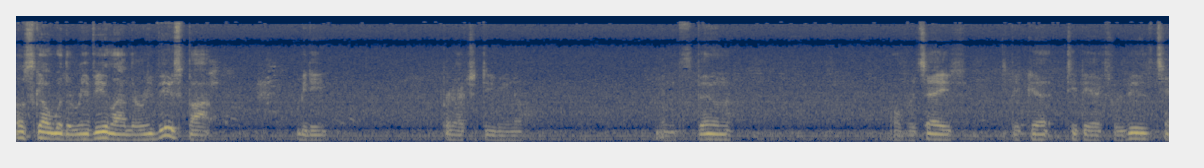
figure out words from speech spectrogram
Let's go with the review line, the review spot. BD Production TV, know. And Spoon. Over Taste. TPX Reviews, 10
